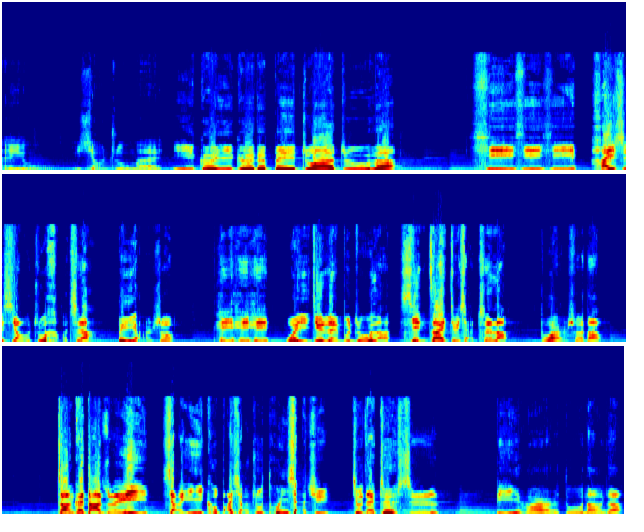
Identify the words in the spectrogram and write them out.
哎呦，小猪们一个一个的被抓住了。嘻嘻嘻，还是小猪好吃啊！贝尔说：“嘿嘿嘿，我已经忍不住了，现在就想吃了。”布尔说道：“张开大嘴，想一口把小猪吞下去。”就在这时，比尔嘟囔着：“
